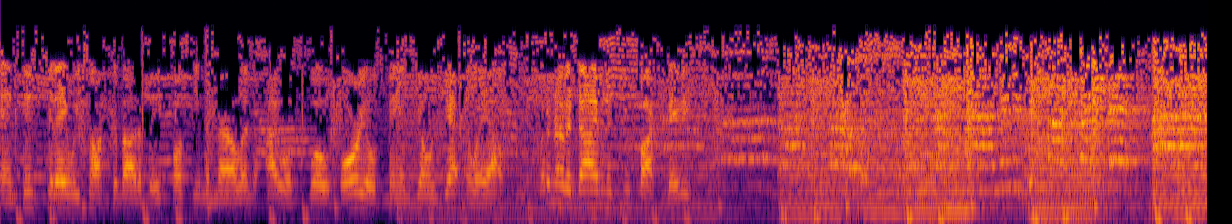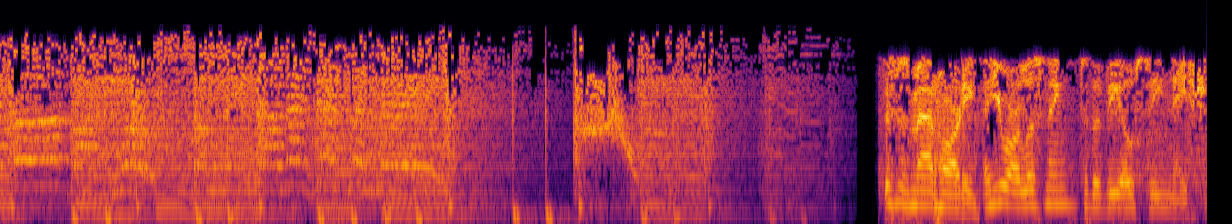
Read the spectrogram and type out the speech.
And since today we talked about a baseball team in Maryland, I will quote Orioles fan Joan Jett on the way out. Put another dime in the jukebox, baby. This is Matt Hardy, and you are listening to the VOC Nation.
